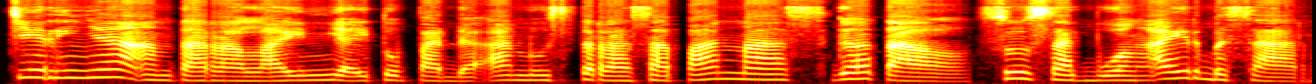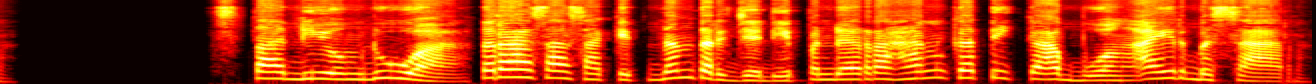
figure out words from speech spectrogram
Cirinya antara lain yaitu pada anus terasa panas, gatal, susah buang air besar. Stadium 2, terasa sakit dan terjadi pendarahan ketika buang air besar.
